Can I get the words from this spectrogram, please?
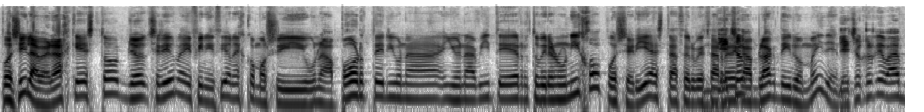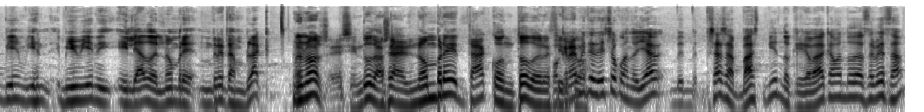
Pues sí, la verdad es que esto yo, sería una definición. Es como si una Porter y una, y una Bitter tuvieran un hijo, pues sería esta cerveza De Red hecho- and Black de Iron Maiden. De hecho, creo que va bien, bien, muy bien hilado el nombre Red and Black. no, no, sin duda. O sea, el nombre da con todo. Es decir, Porque realmente, de hecho, cuando ya, eh, Sasa, vas viendo que va acabando la cerveza,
